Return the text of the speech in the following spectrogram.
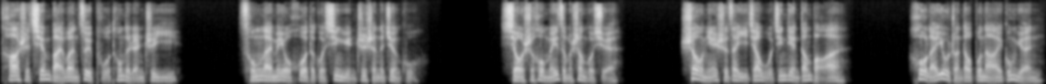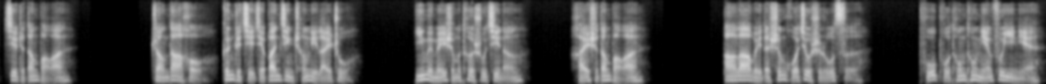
他是千百万最普通的人之一，从来没有获得过幸运之神的眷顾。小时候没怎么上过学，少年时在一家五金店当保安，后来又转到布纳埃公园接着当保安。长大后跟着姐姐搬进城里来住，因为没什么特殊技能，还是当保安。阿拉维的生活就是如此，普普通通，年复一年，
